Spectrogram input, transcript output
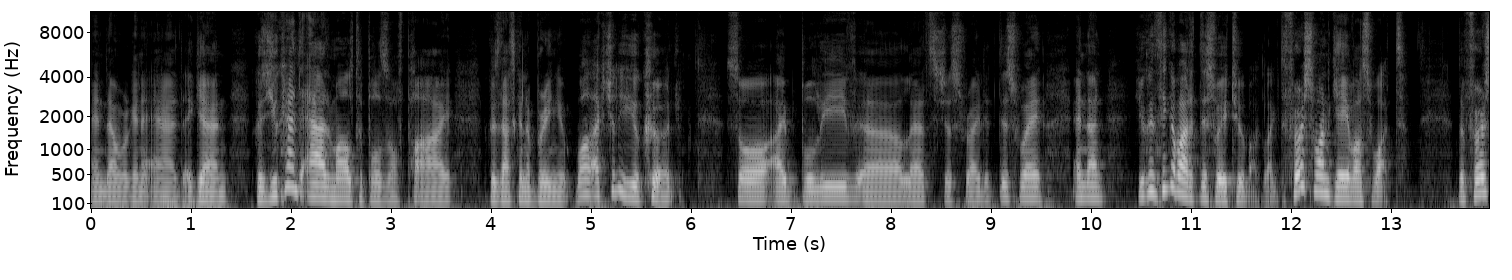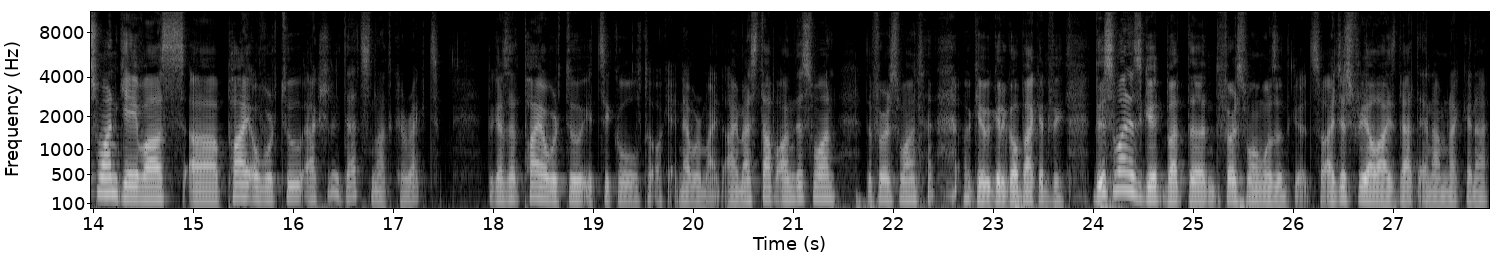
and then we're going to add again because you can't add multiples of pi because that's going to bring you well actually you could. So I believe uh, let's just write it this way and then you can think about it this way too but like the first one gave us what? The first one gave us uh, pi over 2 actually that's not correct because at pi over 2 it's equal to okay never mind I messed up on this one the first one okay we're gonna go back and fix this one is good but the first one wasn't good so I just realized that and I'm not gonna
